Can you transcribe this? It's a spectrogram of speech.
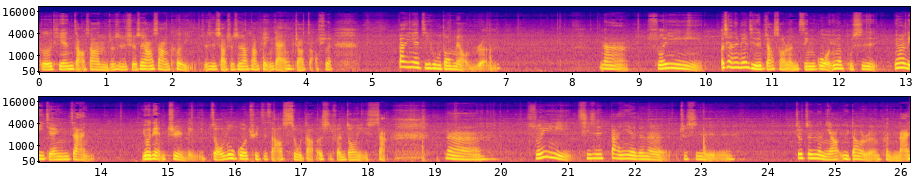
隔天早上就是学生要上课，就是小学生要上课，应该也会比较早睡，半夜几乎都没有人，那所以。而且那边其实比较少人经过，因为不是因为离捷运站有点距离，走路过去至少要十五到二十分钟以上。那所以其实半夜真的就是，就真的你要遇到人很难，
